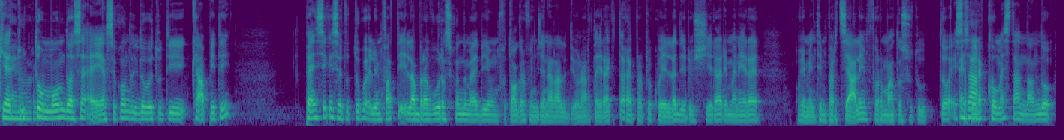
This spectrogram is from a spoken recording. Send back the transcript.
che è, È tutto enorme. un mondo a sé e a seconda di dove tu ti capiti, pensi che sia tutto quello. Infatti la bravura secondo me di un fotografo in generale, di un art director, è proprio quella di riuscire a rimanere ovviamente imparziale, informato su tutto e sapere Esatto. come sta andando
